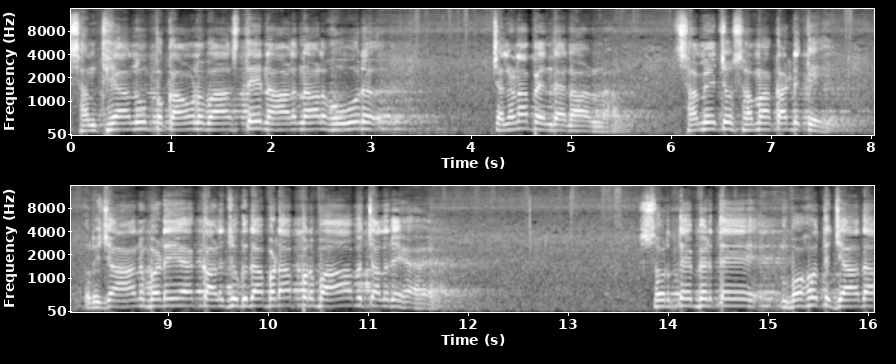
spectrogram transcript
ਸੰਥਿਆ ਨੂੰ ਪਕਾਉਣ ਵਾਸਤੇ ਨਾਲ ਨਾਲ ਹੋਰ ਚੱਲਣਾ ਪੈਂਦਾ ਨਾਲ ਨਾਲ। ਸਮੇਂ ਚੋਂ ਸਮਾਂ ਕੱਢ ਕੇ ਰੁਝਾਨ ਬੜੇ ਹੈ। ਕਲਯੁਗ ਦਾ ਬੜਾ ਪ੍ਰਭਾਵ ਚੱਲ ਰਿਹਾ ਹੈ। ਸੁਰਤੇ ਬਿਰਤੇ ਬਹੁਤ ਜ਼ਿਆਦਾ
